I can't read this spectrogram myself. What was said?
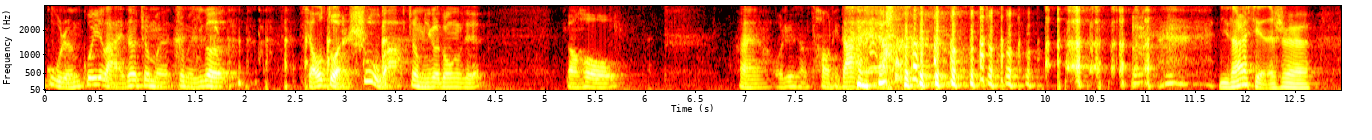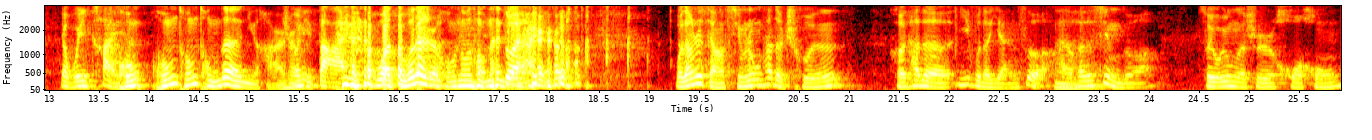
故人归来的这么这么一个小短述吧，这么一个东西。然后，哎呀，我真想操你大爷呀！你当时写的是 要不我给你看一下，红红彤彤的女孩是扯吧？你大爷！我读的是红彤彤的女孩是吧？我当时想形容她的唇和她的衣服的颜色，还有她的性格，所以我用的是火红。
